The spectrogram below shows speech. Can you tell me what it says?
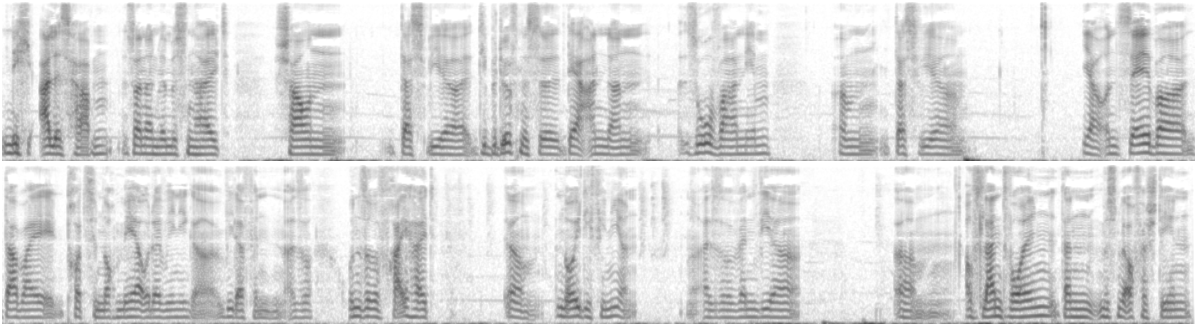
nicht alles haben, sondern wir müssen halt schauen, dass wir die Bedürfnisse der anderen so wahrnehmen, ähm, dass wir ja uns selber dabei trotzdem noch mehr oder weniger wiederfinden. Also unsere Freiheit ähm, neu definieren. Also wenn wir ähm, aufs Land wollen, dann müssen wir auch verstehen,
